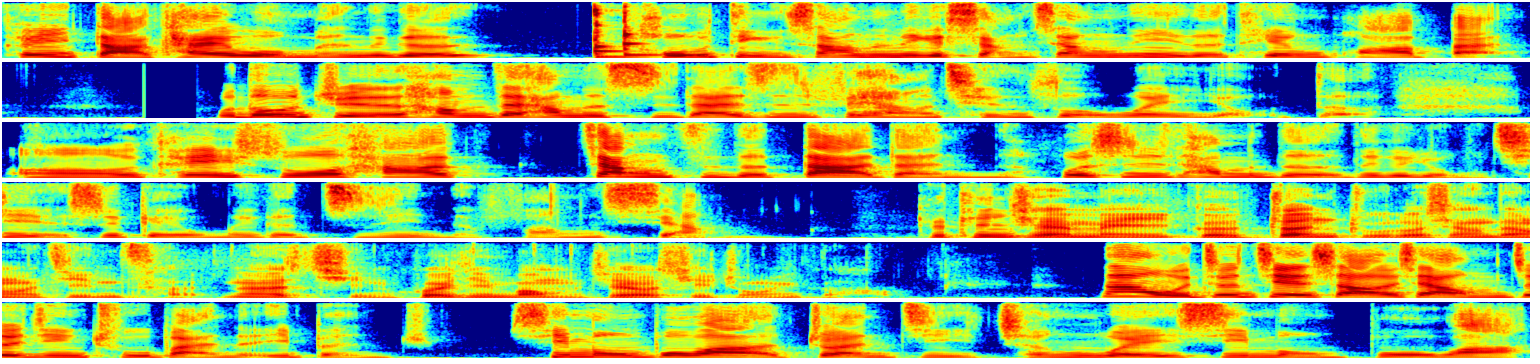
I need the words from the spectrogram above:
可以打开我们那个头顶上的那个想象力的天花板。我都觉得他们在他们的时代是非常前所未有的。呃，可以说他这样子的大胆，或是他们的那个勇气，也是给我们一个指引的方向。这听起来每一个传主都相当的精彩。那请慧晶帮我们介绍其中一个好。那我就介绍一下我们最近出版的一本西蒙波娃的传记《成为西蒙波娃》。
